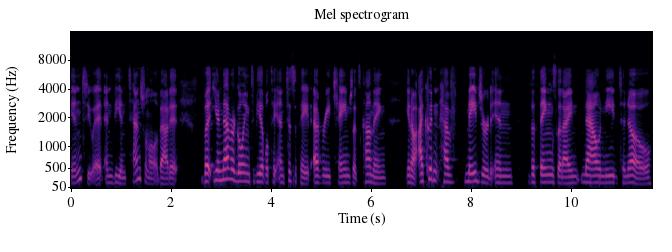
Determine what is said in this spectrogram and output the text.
into it and be intentional about it but you're never going to be able to anticipate every change that's coming. You know i couldn't have majored in the things that i now need to know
